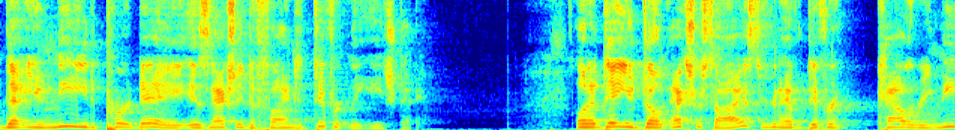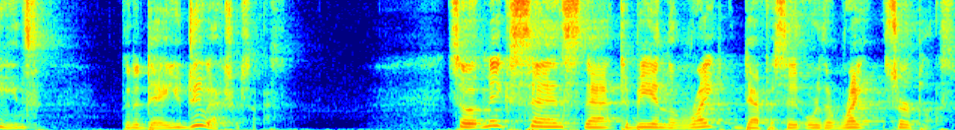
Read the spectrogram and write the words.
that you need per day is actually defined differently each day. On a day you don't exercise, you're going to have different calorie needs than a day you do exercise. So it makes sense that to be in the right deficit or the right surplus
